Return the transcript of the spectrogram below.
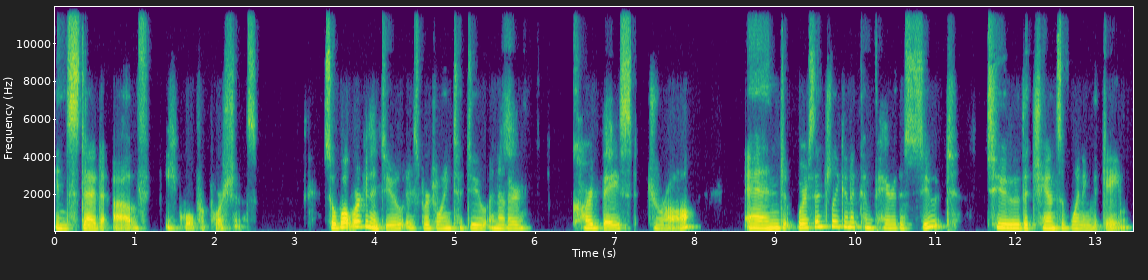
instead of equal proportions. So what we're going to do is we're going to do another card-based draw. And we're essentially going to compare the suit to the chance of winning the game.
